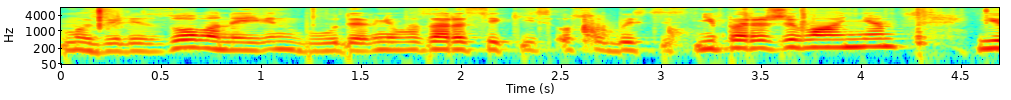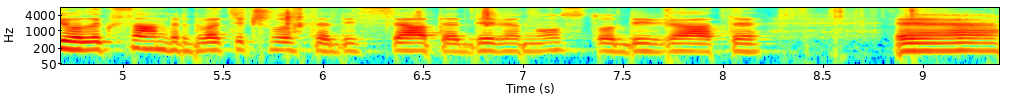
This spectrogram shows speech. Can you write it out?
мобілізований він буде. В нього зараз якісь особистісні переживання. І Олександр 26, 10, 99. Е,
